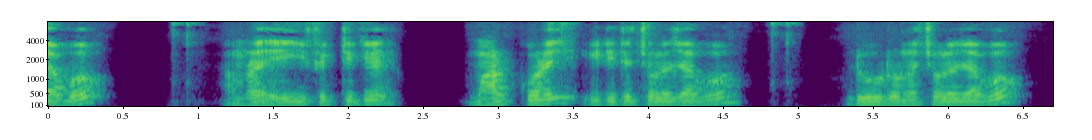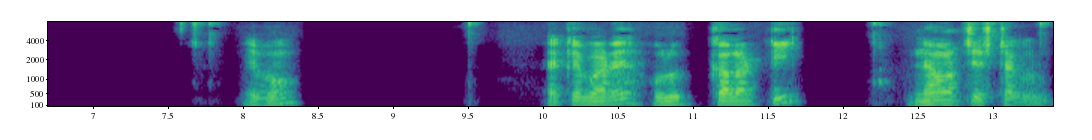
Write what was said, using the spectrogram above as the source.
যাব, আমরা এই ইফেক্টটিকে মার্ক করে এডিটে চলে যাব ডুটোনে চলে যাব এবং একেবারে হলুদ কালারটি নেওয়ার চেষ্টা করব।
